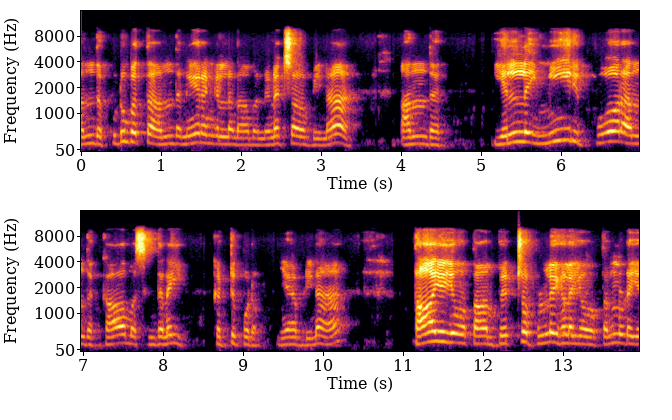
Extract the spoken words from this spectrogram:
அந்த குடும்பத்தை அந்த நேரங்களில் நாம் நினைச்சோம் அப்படின்னா அந்த எல்லை மீறி போற அந்த காம சிந்தனை கட்டுப்படும். ஏன் அப்படின்னா தாயையும் தாம் பெற்ற பிள்ளைகளையும் தன்னுடைய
